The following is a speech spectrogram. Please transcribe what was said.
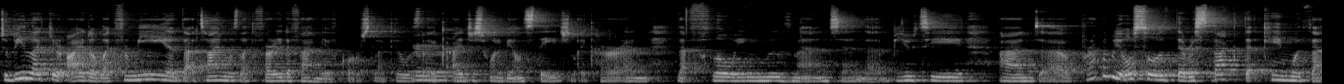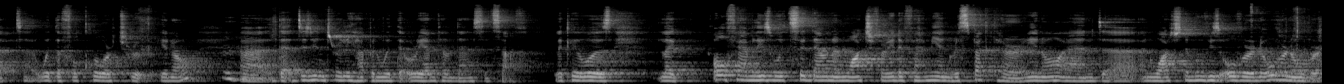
to be like your idol like for me at that time was like farida fahmi of course like it was mm. like i just want to be on stage like her and that flowing movement and uh, beauty and uh, probably also the respect that came with that uh, with the folklore truth you know mm-hmm. Uh, that didn't really happen with the oriental dance itself like it was like all families would sit down and watch Farida Fahmi and respect her, you know, and uh, and watch the movies over and over and over.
